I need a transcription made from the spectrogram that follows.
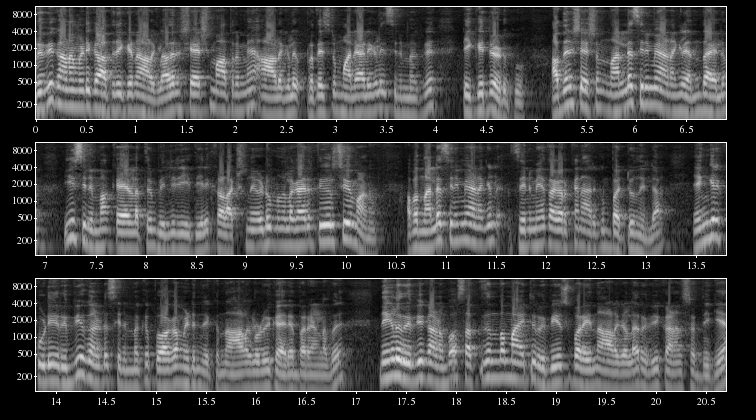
റിവ്യൂ കാണാൻ വേണ്ടി കാത്തിരിക്കുന്ന ആളുകൾ അതിനുശേഷം മാത്രമേ ആളുകൾ പ്രത്യേകിച്ച് മലയാളികൾ ഈ സിനിമയ്ക്ക് ടിക്കറ്റ് എടുക്കൂ. അതിനുശേഷം നല്ല സിനിമയാണെങ്കിൽ എന്തായാലും ഈ സിനിമ കേരളത്തിൽ വലിയ രീതിയിൽ കളക്ഷൻ നേടും എന്നുള്ള കാര്യം തീർച്ചയുമാണ്. അപ്പോൾ നല്ല സിനിമയാണെങ്കിൽ സിനിമയെ തകർക്കാൻ ആർക്കും പറ്റുന്നില്ല. എങ്കിൽ കൂടി റിവ്യൂ കണ്ടിട്ട് സിനിമയ്ക്ക് പോകാൻ വേണ്ടി നിൽക്കുന്ന ആളുകളോട് ഒരു കാര്യം പറയാനുള്ളത്. നിങ്ങൾ റിവ്യൂ കാണുമ്പോൾ സത്യസന്ധമായിട്ട് റിവ്യൂസ് പറയുന്ന ആളുകളെ റിവ്യൂ കാണാൻ ശ്രദ്ധിക്കുക.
